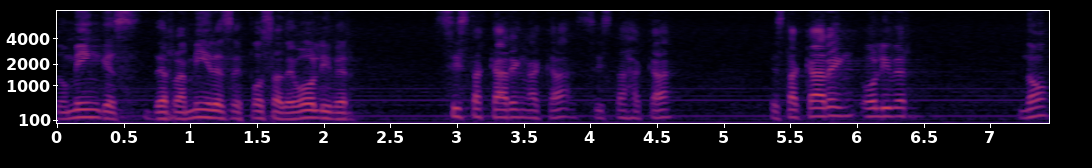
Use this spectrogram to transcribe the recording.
Domínguez de Ramírez, esposa de Oliver. ¿Sí está Karen acá? ¿Sí estás acá? ¿Está Karen, Oliver? ¿No?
